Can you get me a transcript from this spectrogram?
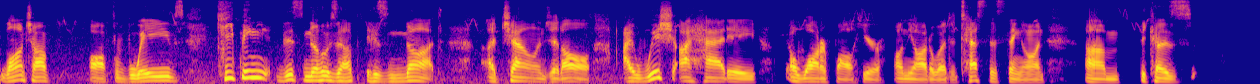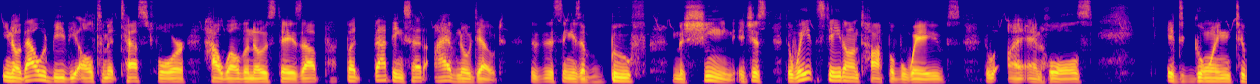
launch off off of waves. Keeping this nose up is not a challenge at all. I wish I had a, a waterfall here on the Ottawa to test this thing on um, because you know, that would be the ultimate test for how well the nose stays up. But that being said, I have no doubt that this thing is a boof machine. It just, the way it stayed on top of waves uh, and holes, it's going to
